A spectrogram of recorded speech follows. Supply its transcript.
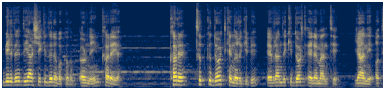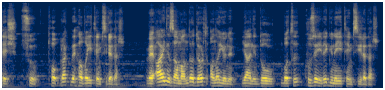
Bir de diğer şekillere bakalım. Örneğin kareye. Kare tıpkı dört kenarı gibi evrendeki dört elementi yani ateş, su, toprak ve havayı temsil eder. Ve aynı zamanda dört ana yönü yani doğu, batı, kuzey ve güneyi temsil eder.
